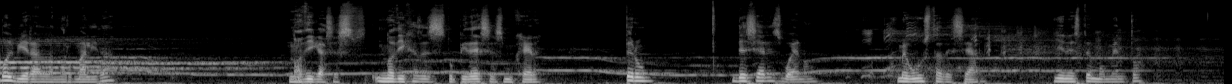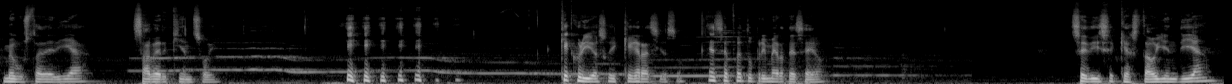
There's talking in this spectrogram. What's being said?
volviera a la normalidad. No digas, no digas estupideces, mujer. Pero desear es bueno. Me gusta desear. Y en este momento me gustaría saber quién soy. Qué curioso y qué gracioso. Ese fue tu primer deseo. Se dice que hasta hoy en día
